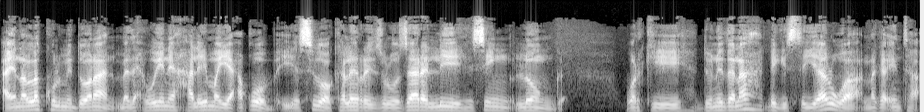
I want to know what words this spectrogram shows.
ayna la kulmi doonaan madaxweyne xaliima yacquub iyo sidoo kale ra'iisul wasaare lee hising long warkii dunidana dhegeystayaal waa naga inta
